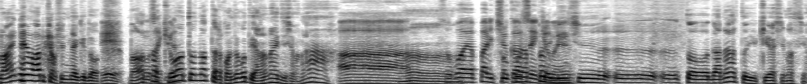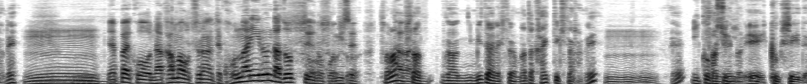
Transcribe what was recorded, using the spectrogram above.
来年はあるかもしれないけど、ええ、また共和党になったらこんなことやらないでしょうな。ああ、そこはやっぱり中間選挙の。民主党だなという気がしますよね。うん。やっぱりこう、仲間を連ねてこんなにいるんだぞっていうのをこう見せトランプさんがみたいな人がまた帰ってきたらね。うんうんうん。一国主義。え一国主義で。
